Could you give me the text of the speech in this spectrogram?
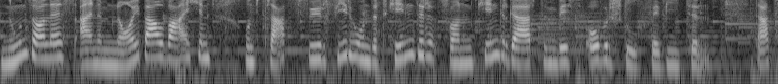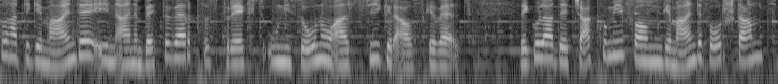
Nun soll es einem Neubau weichen und Platz für 400 Kinder von Kindergarten bis Oberstufe bieten. Dazu hat die Gemeinde in einem Wettbewerb das Projekt Unisono als Sieger ausgewählt. Regula De Giacomi vom Gemeindevorstand.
